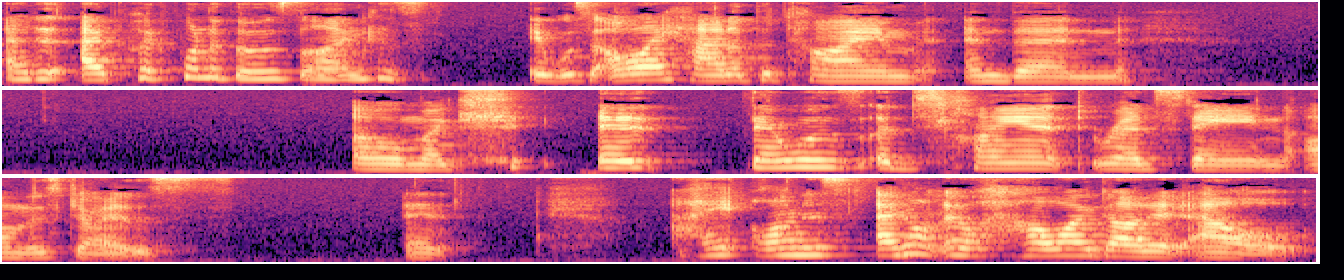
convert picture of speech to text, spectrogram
I I put one of those on because it was all I had at the time, and then oh my it there was a giant red stain on this dress, and I honest I don't know how I got it out,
